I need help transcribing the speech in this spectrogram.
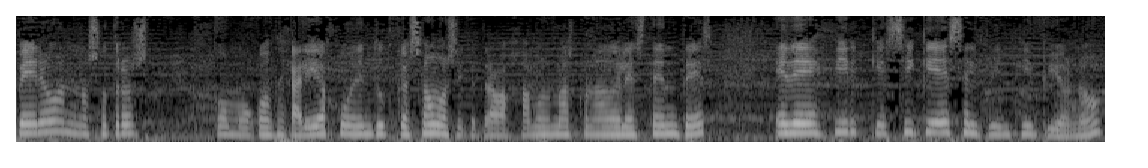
pero nosotros como Concejalía de Juventud que somos y que trabajamos más con adolescentes, he de decir que sí que es el principio, ¿no?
